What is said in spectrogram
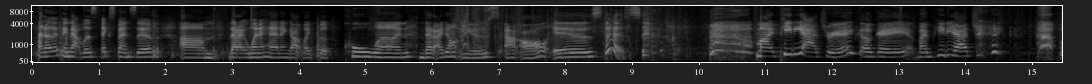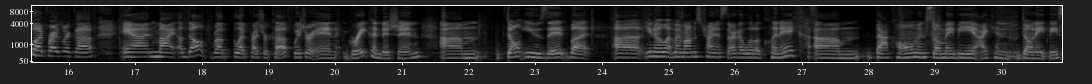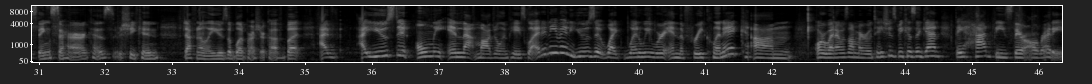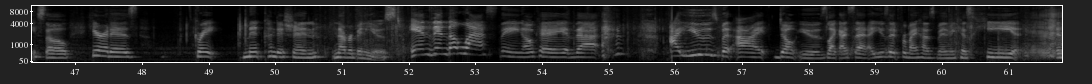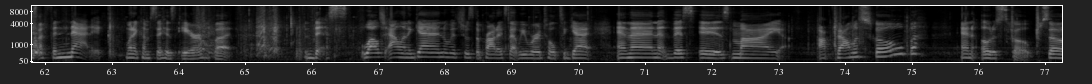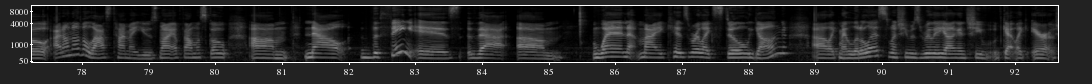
Another thing that was expensive um, that I went ahead and got like the cool one that I don't use at all is this. pediatric, okay, my pediatric blood pressure cuff and my adult blood pressure cuff, which are in great condition. Um, don't use it, but uh, you know what, my mom is trying to start a little clinic um, back home, and so maybe I can donate these things to her because she can definitely use a blood pressure cuff. But I've I used it only in that module in PA school. I didn't even use it like when we were in the free clinic um, or when I was on my rotations because again, they had these there already. So here it is, great mint condition, never been used. And then the last thing, okay, that I use but I don't use. Like I said, I use it for my husband because he is a fanatic when it comes to his ear, but this. Welch Allyn again, which was the products that we were told to get. And then this is my ophthalmoscope and otoscope. So I don't know the last time I used my ophthalmoscope. Um, now, the thing is that um, when my kids were like still young, uh, like my littlest, when she was really young and she would get like air,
